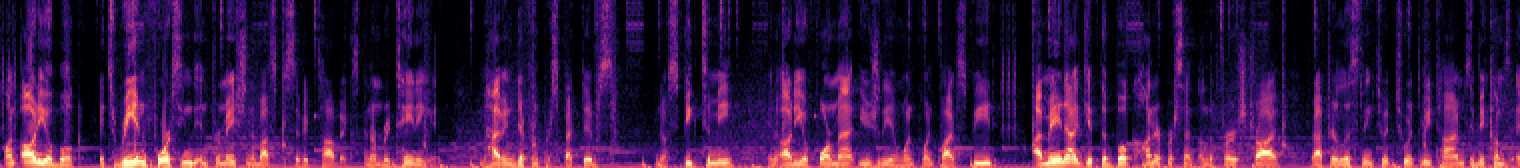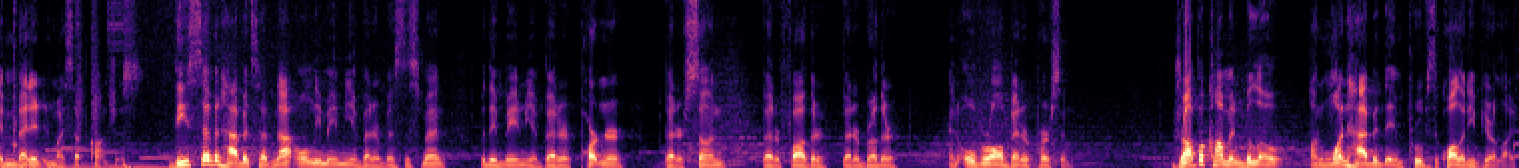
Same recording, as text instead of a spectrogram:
on audiobook. It's reinforcing the information about specific topics and I'm retaining it. I'm having different perspectives you know, speak to me in audio format, usually in 1.5 speed. I may not get the book 100% on the first try, but after listening to it two or three times, it becomes embedded in my subconscious. These seven habits have not only made me a better businessman, but they've made me a better partner, better son, better father, better brother, and overall better person. Drop a comment below on one habit that improves the quality of your life.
